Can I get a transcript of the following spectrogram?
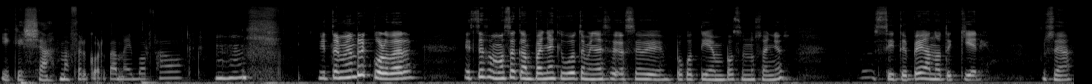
y que ya, Mafer, córtame, por favor. Y también recordar esta famosa campaña que hubo también hace, hace poco tiempo, hace unos años, si te pega no te quiere. O sea,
